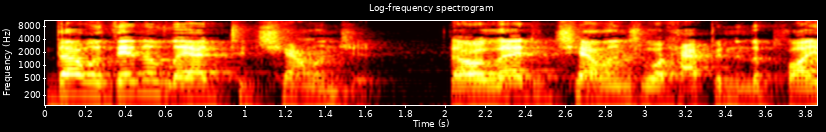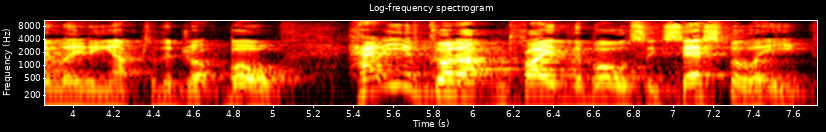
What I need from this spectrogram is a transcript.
they were then allowed to challenge it. They were allowed to challenge what happened in the play leading up to the drop ball. Had he have got up and played the ball successfully,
